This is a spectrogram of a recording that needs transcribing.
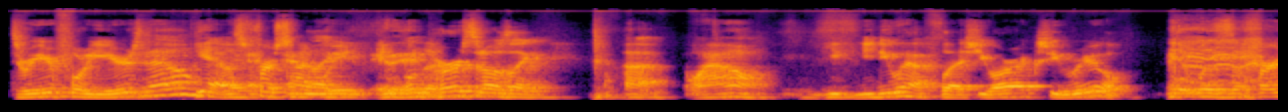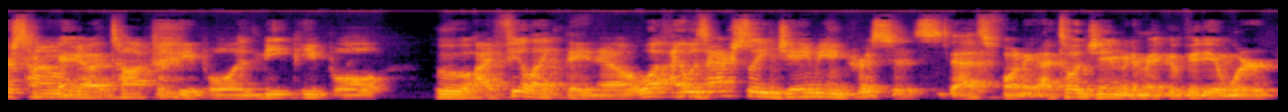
three or four years now. Yeah, it was the first time like, we in, in person. I was like, uh, "Wow, you, you do have flesh. You are actually real." it was the first time we got to talk to people and meet people who I feel like they know. Well, I was actually Jamie and Chris's. That's funny. I told Jamie to make a video where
